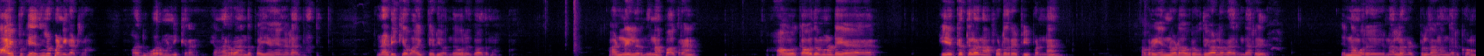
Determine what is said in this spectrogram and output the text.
வாய்ப்புக்கே எதுவும் பண்ணி காட்டுறான். அது ஓரமாக நிற்கிறான் யார்ரா அந்த பையன் என்னடா பார்த்தேன் நடிக்க வாய்ப்பு தேடி வந்த ஒரு கௌதமன். அன்னையிலேருந்து நான் பார்க்குறேன். அவ கௌதமனுடைய இயக்கத்தில் நான் ஃபோட்டோகிராஃபி பண்ணேன். அப்புறம் என்னோட அவர் உதவியாளராக இருந்தார். இன்னும் ஒரு நல்ல நட்பில் தான் நாங்கள் இருக்கோம்.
